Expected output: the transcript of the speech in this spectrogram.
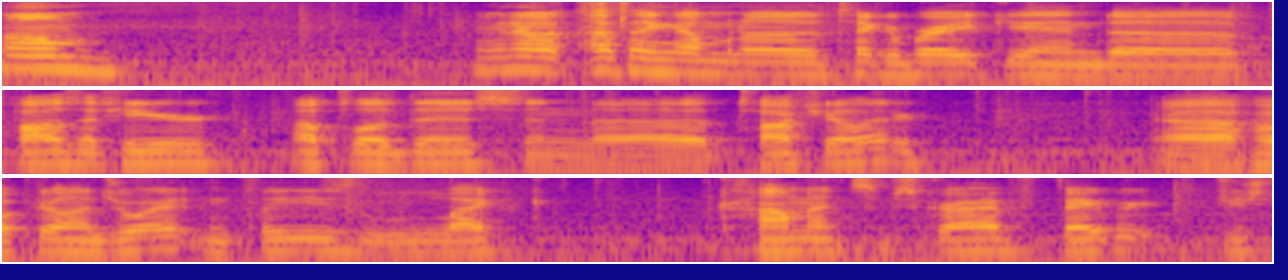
Um, you know? I think I'm gonna take a break and uh, pause it here, upload this, and uh, talk to y'all later. Uh, hope y'all enjoy it, and please like, comment, subscribe, favorite, just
